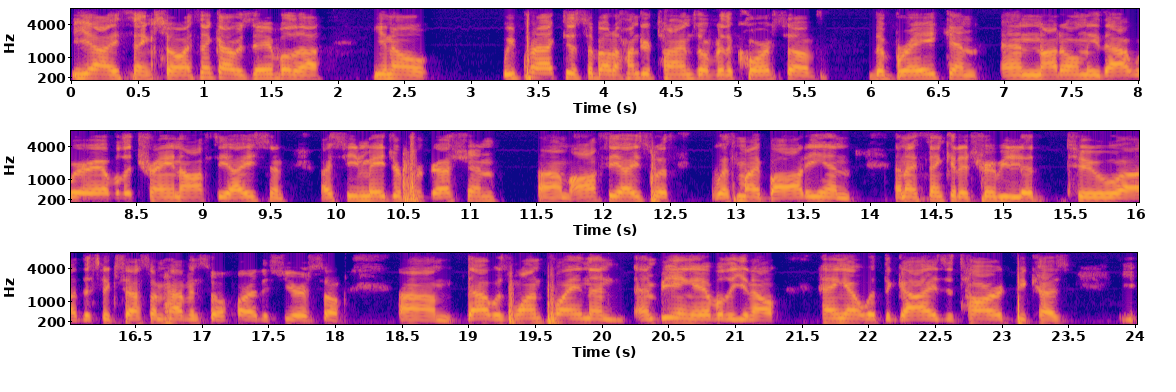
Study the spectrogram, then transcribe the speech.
Yeah, I think so. I think I was able to, you know, we practiced about 100 times over the course of the break and and not only that we were able to train off the ice and I seen major progression um, off the ice with with my body and and I think it attributed to uh, the success I'm having so far this year. So um, that was one point, and then and being able to you know hang out with the guys, it's hard because you,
